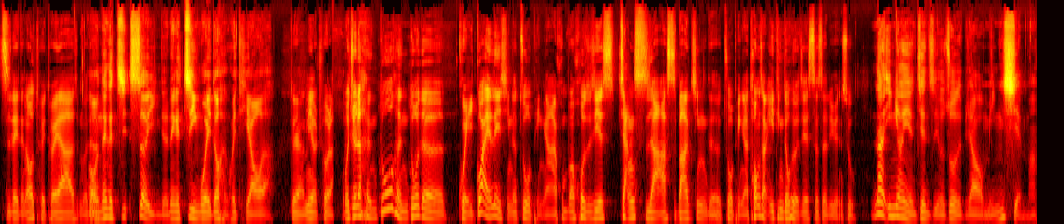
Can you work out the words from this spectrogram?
之类的，然后腿腿啊什么的。哦，那个镜摄影的那个镜位都很会挑啦。对啊，没有错啦。我觉得很多很多的鬼怪类型的作品啊，或或者这些僵尸啊、十八禁的作品啊，通常一定都会有这些色色的元素。那阴阳眼剑子有做的比较明显吗？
